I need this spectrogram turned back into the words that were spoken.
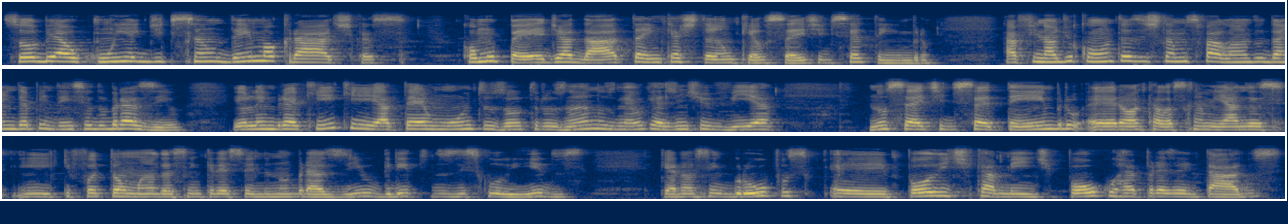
sob a alcunha de que são democráticas, como pede a data em questão, que é o 7 de setembro. Afinal de contas, estamos falando da independência do Brasil. Eu lembrei aqui que até muitos outros anos, né, o que a gente via no 7 de setembro eram aquelas caminhadas e que foi tomando assim crescendo no Brasil, gritos dos excluídos, que eram assim grupos é, politicamente pouco representados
